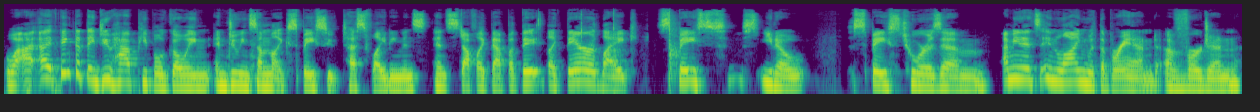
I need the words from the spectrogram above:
Well, I, I think that they do have people going and doing some like spacesuit test flighting and and stuff like that, but they like they're like space, you know, space tourism. I mean, it's in line with the brand of Virgin.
